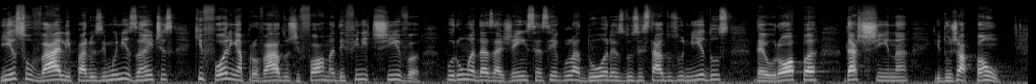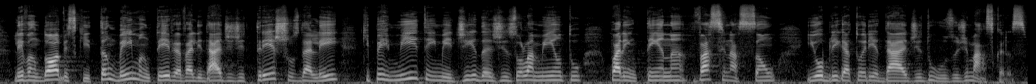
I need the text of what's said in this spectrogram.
Isso vale para os imunizantes que forem aprovados de forma definitiva por uma das agências reguladoras dos Estados Unidos, da Europa, da China e do Japão. Lewandowski também manteve a validade de trechos da lei que permitem medidas de isolamento, quarentena, vacinação e obrigatoriedade do uso de máscaras.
